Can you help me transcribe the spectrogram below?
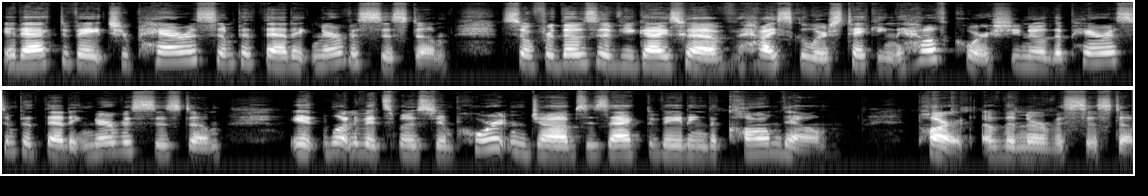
it activates your parasympathetic nervous system. So, for those of you guys who have high schoolers taking the health course, you know the parasympathetic nervous system, it one of its most important jobs is activating the calm down part of the nervous system.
